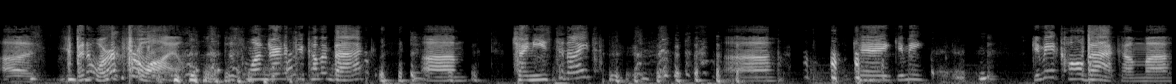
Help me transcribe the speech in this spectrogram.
uh, you've been at work for a while. Just wondering if you're coming back. Um, Chinese tonight? Uh, okay, give me, give me a call back. I'm uh,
